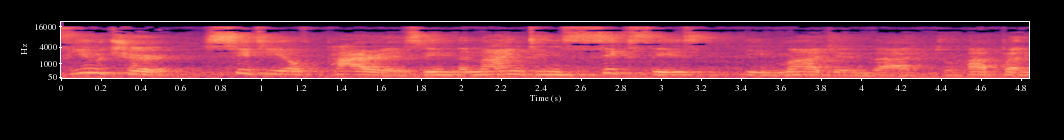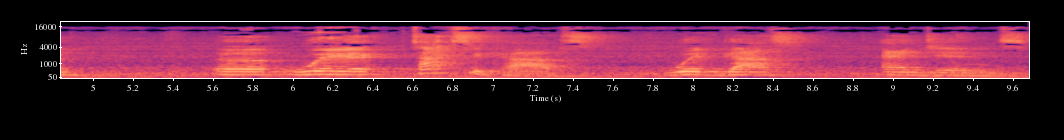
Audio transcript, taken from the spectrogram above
future city of Paris in the 1960s, he imagined that to happen, uh, where taxi cabs with gas engines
